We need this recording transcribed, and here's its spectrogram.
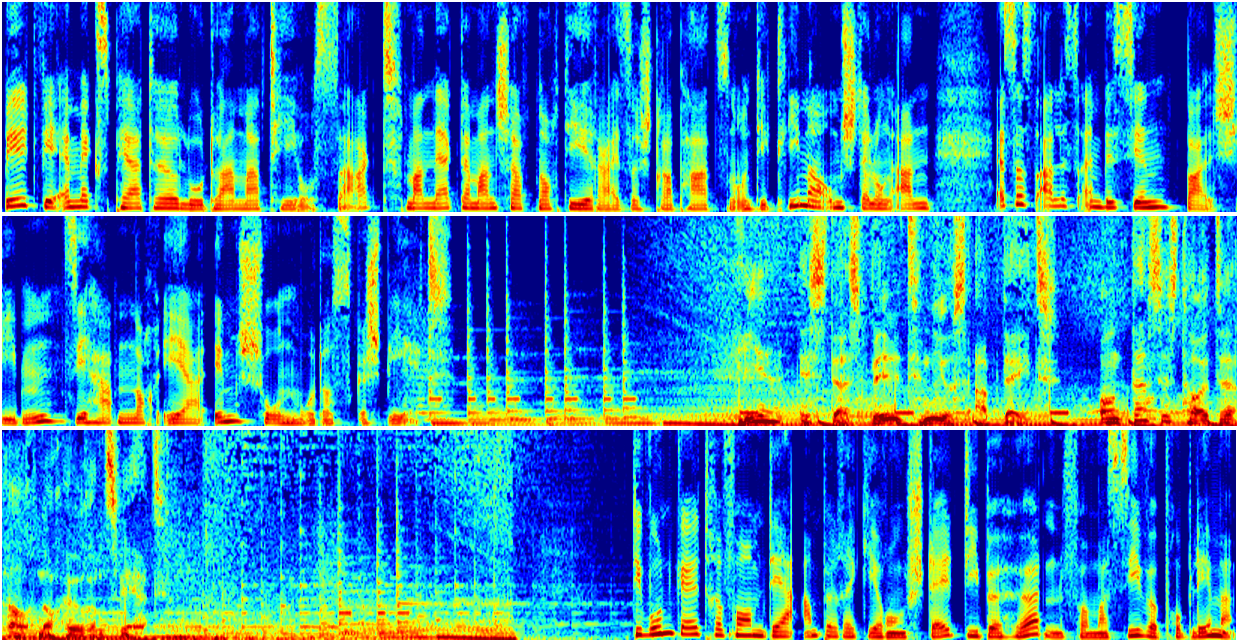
Bild-WM-Experte Lothar Matthäus sagt, man merkt der Mannschaft noch die Reisestrapazen und die Klimaumstellung an. Es ist alles ein bisschen Ballschieben. Sie haben noch eher im Schonmodus gespielt. Hier ist das Bild News Update. Und das ist heute auch noch hörenswert. Die Wohngeldreform der Ampelregierung stellt die Behörden vor massive Probleme.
